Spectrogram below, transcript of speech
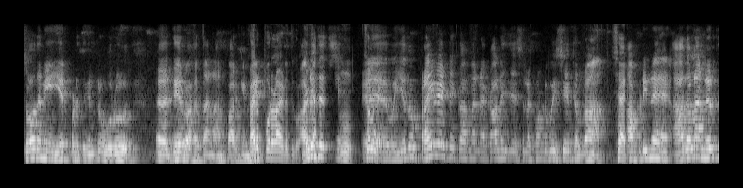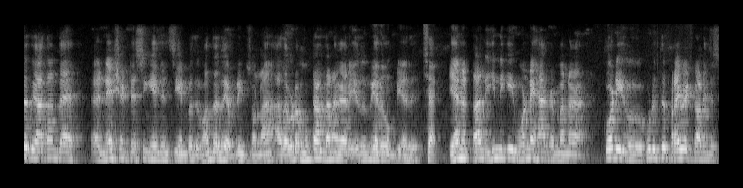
சோதனையை ஏற்படுத்துகின்ற ஒரு தேர்வாகத்தான் நான் பார்க்கின்றேன். கருப்பொருளா எடுத்துக்கோ ஐயா, அடுத்தது ஏதோ பிரைவேட் காலேஜஸ்ல கொண்டு போய் சேர்த்துடலாம் சரி. அப்படின்னு அதெல்லாம் நிறுத்ததுக்காக தான் இந்த நேஷனல் டெஸ்டிங் ஏஜென்சி என்பது வந்தது அப்படின்னு சொன்னா அதை விட முட்டாள்தானே வேற எதுவுமே இருக்க முடியாது. ஏனென்றால் இன்னைக்கு ஒன்னே ஹாக்க கோடி கொடுத்து பிரைவேட் காலேஜஸ்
